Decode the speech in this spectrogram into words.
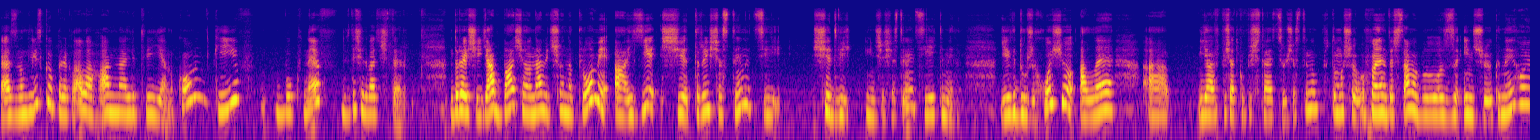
З англійської переклала Ганна Літвієнко. Київ, Букнев 2024. До речі, я бачила навіть, що на промі а є ще три частини ці, ще дві інші частини цієї книги. Я їх дуже хочу, але а, я спочатку прочитаю цю частину, тому що в мене те ж саме було з іншою книгою,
